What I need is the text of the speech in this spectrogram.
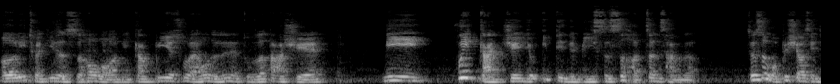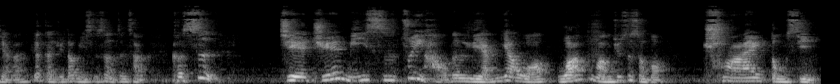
early twenty 的时候哦，你刚毕业出来，或者是你读着大学，你会感觉有一点点迷失是很正常的，这是我必须要先讲的，要感觉到迷失是很正常。可是解决迷失最好的良药哦，往往就是什么？try 东西。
